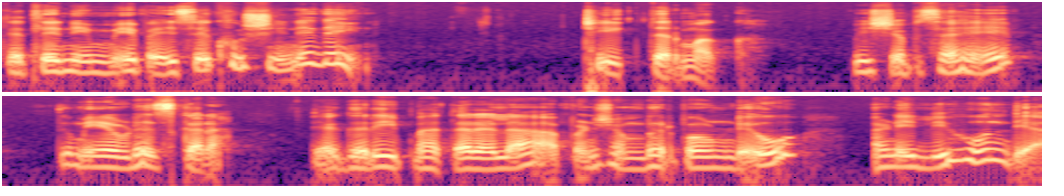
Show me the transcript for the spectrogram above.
त्यातले निम्मे पैसे खुशीने देईन. ठीक तर मग बिशप साहेब तुम्ही एवढंच करा. त्या गरीब म्हाताऱ्याला आपण शंभर पाऊंड देऊ आणि लिहून द्या.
